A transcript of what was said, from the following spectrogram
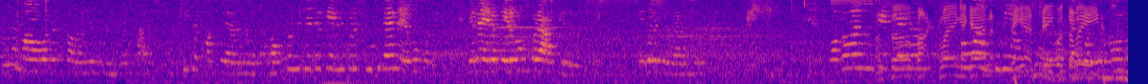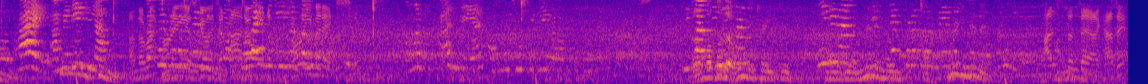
কি আমাদের মা বলে ঠিকই থাকতে যাবে না ভগবান যদি এদেরকে এমনি করে সুখ দেয় না এরকম করে এটা এরকম এরকম করে আটকে দেবে এ চলে আসবে And so back playing again, PSG with the lead. And the referee is going to add on three minutes. দেবো? indicated there will be a minimum of three minutes. Halstenberg has it.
